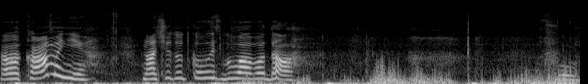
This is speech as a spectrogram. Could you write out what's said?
а, камені, наче тут колись була вода. Фу.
